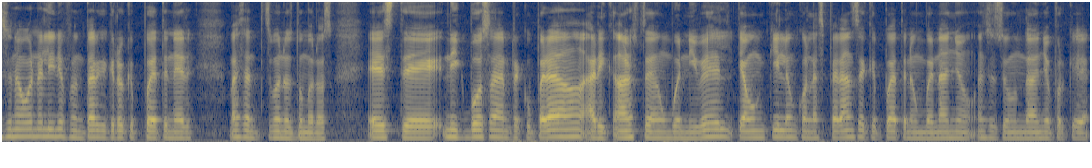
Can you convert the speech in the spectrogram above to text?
es una buena línea frontal que creo que puede tener bastantes buenos números. Este, Nick Bosa recuperado, Arik Armstead en un buen nivel, Javon Killon con la esperanza de que pueda tener un buen año en su segundo año porque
